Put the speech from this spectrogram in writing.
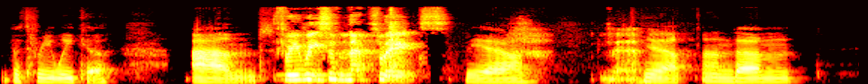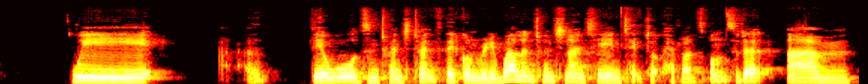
the three weeker and three weeks of Netflix. Yeah. Nah. Yeah. And, um, we, uh, the awards in 2020, they'd gone really well in 2019. TikTok headline sponsored it. Um,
